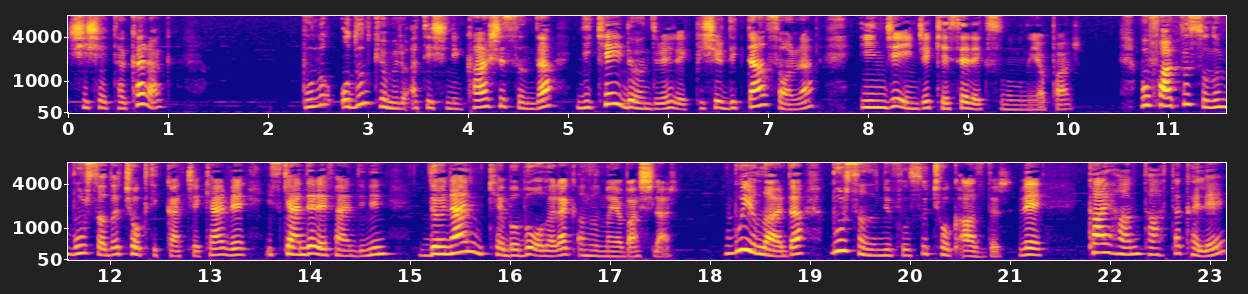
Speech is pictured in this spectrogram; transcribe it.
şişe takarak bunu odun kömürü ateşinin karşısında dikey döndürerek pişirdikten sonra ince ince keserek sunumunu yapar. Bu farklı sunum Bursa'da çok dikkat çeker ve İskender Efendi'nin dönen kebabı olarak anılmaya başlar. Bu yıllarda Bursa'nın nüfusu çok azdır ve Kayhan, Tahtakale,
